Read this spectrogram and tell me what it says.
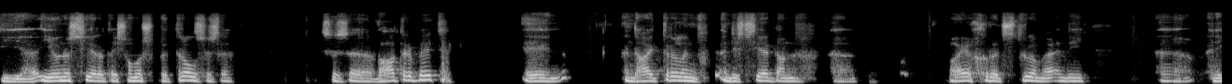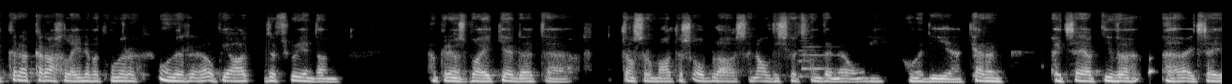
die uh, ionosfeer dat hy sommer so betril soos 'n soos 'n waterbed. En en daai trilling indiseer dan uh, baie groot strome in die uh en die kraglyne wat onder onder uh, op die aarde vloei en dan dan kry ons baie keer dat uh transformators opblaas en al die soort van dinge om die om die uh, kern uit sy aktiewe uh uit sy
